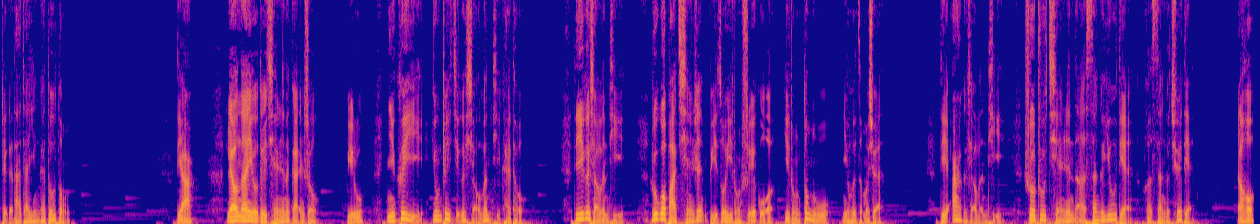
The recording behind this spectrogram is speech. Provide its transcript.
这个大家应该都懂。第二，聊男友对前任的感受，比如，你可以用这几个小问题开头。第一个小问题：如果把前任比作一种水果、一种动物，你会怎么选？第二个小问题：说出前任的三个优点和三个缺点。然后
